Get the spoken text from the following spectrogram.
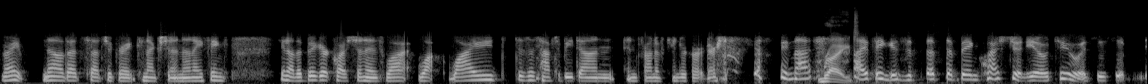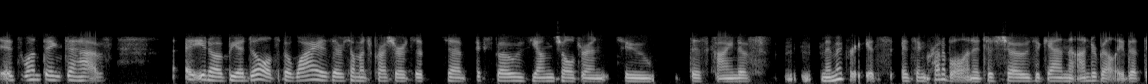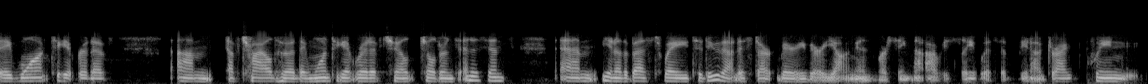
Right. No, that's such a great connection. And I think, you know, the bigger question is why why, why does this have to be done in front of kindergartners? I mean, that right. I think is the, the big question, you know, too. It's just it's one thing to have you know, be adults, but why is there so much pressure to, to expose young children to this kind of mimicry? It's it's incredible, and it just shows again the underbelly that they want to get rid of um, of childhood. They want to get rid of chil- children's innocence, and you know the best way to do that is start very very young, and we're seeing that obviously with you know drag queen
